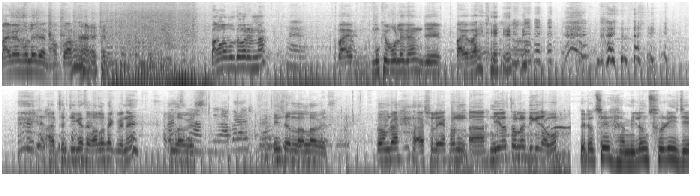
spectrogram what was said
বাই বাই বলে দেন, আপু, আমার। বাংলা বলতে পারেন না? হ্যাঁ। বাই মুখে বলে দেন যে বাই বাই আচ্ছা ঠিক আছে ভালো থাকবেন হ্যাঁ? আল্লাহ হাফেজ। ইনশাল্লাহ আল্লাহ হাফেজ। তো আমরা আসলে এখন নীলাচলের দিকে যাব। তো এটা হচ্ছে মিলনছড়ি যে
